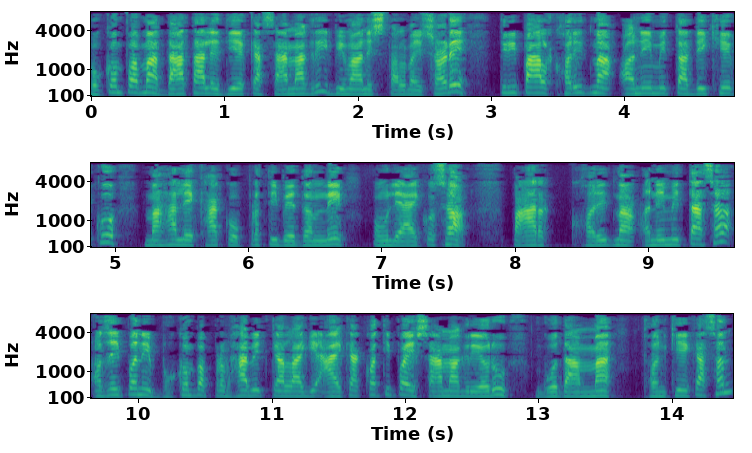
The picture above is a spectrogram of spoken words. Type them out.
भूकम्पमा दाताले दिएका सामग्री विमानस्थलमै सडे त्रिपाल खरिदमा अनियमितता देखिएको महालेखाको प्रतिवेदनले औल्याएको छ। पार खरिदमा अनियमितता छ अझै पनि भूकम्प प्रभावितका लागि आएका कतिपय सामग्रीहरू गोदाममा थन्किएका छन्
